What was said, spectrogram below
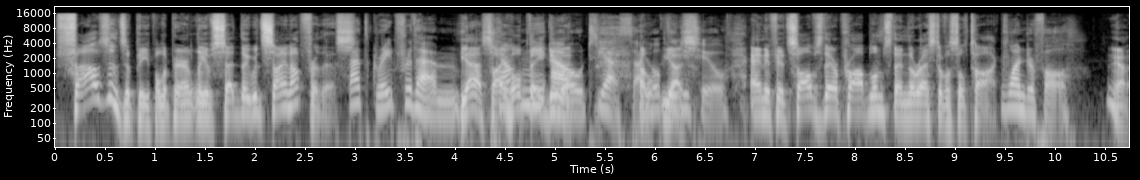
Thousands of people apparently have said they would sign up for this. That's great for them. Yes, I hope they do out. it. Yes, I Oh, hope yes. they do too. And if it solves their problems, then the rest of us will talk. Wonderful. Yeah.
